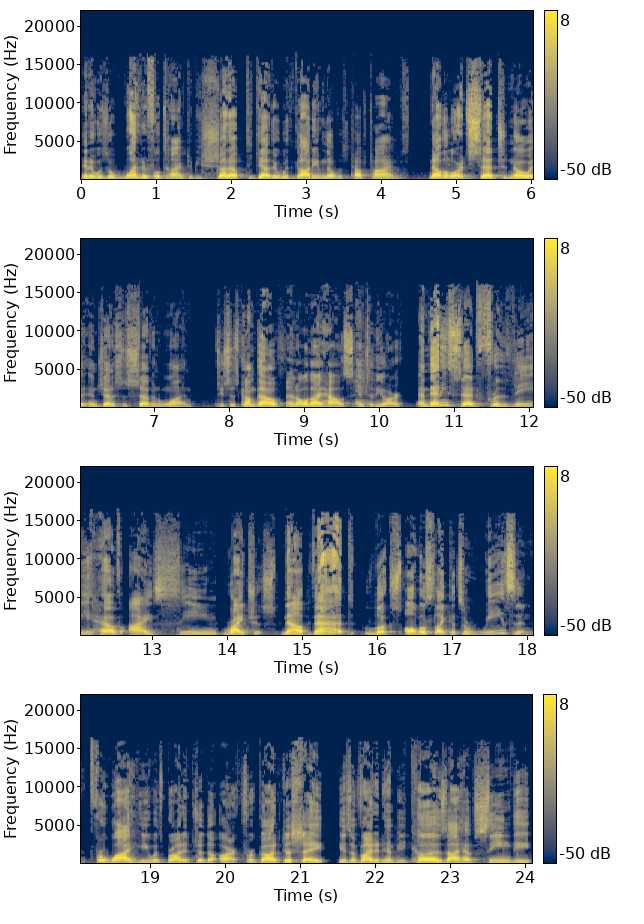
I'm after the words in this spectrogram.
and it was a wonderful time to be shut up together with God, even though it was tough times. Now, the Lord said to Noah in Genesis 7 1, he says, Come thou and all thy house into the ark. And then he said, For thee have I seen righteous. Now, that looks almost like it's a reason for why he was brought into the ark, for God to say, He has invited him because I have seen thee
